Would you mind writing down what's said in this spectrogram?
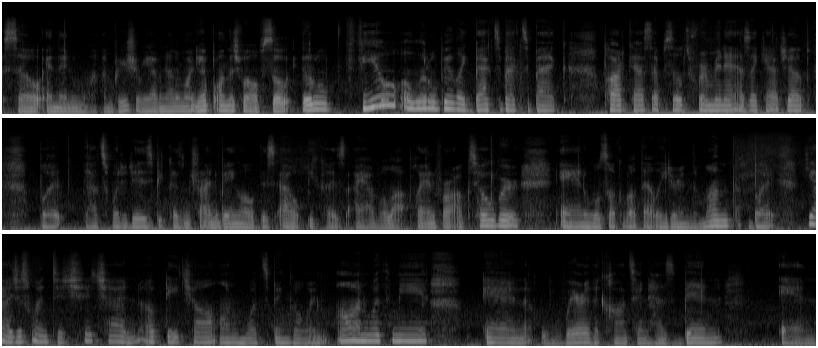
so, and then I'm pretty sure we have another one, yep, on the 12th. So it'll feel a little bit like back to back to back podcast episodes for a minute as I catch up. But that's what it is because I'm trying to bang all of this out because I have a lot planned for October and we'll talk about that later in the month. But yeah, I just wanted to chit chat and update y'all on what's been going on with me and where the content has been and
